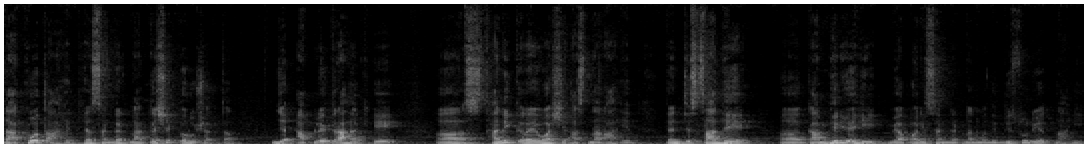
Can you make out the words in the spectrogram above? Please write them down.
दाखवत आहेत. ह्या संघटना कशी करू शकतात? जे आपले ग्राहक हे स्थानिक रहिवासी असणार आहेत त्यांचे साधे गांभीर्यही व्यापारी संघटनांमध्ये दिसून येत नाही.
